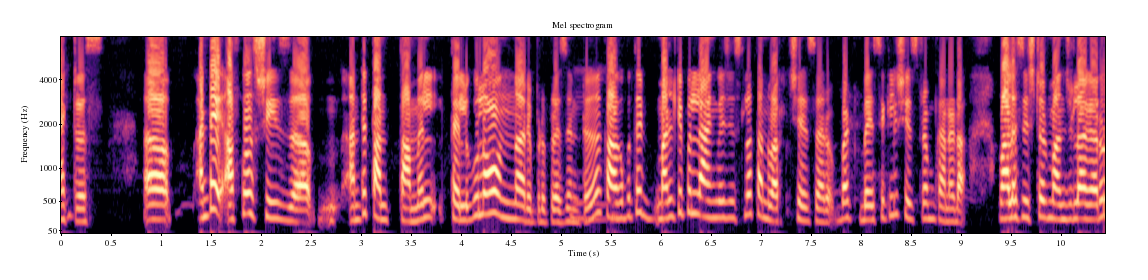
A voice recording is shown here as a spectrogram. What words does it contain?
యాక్ట్రెస్ అంటే అఫ్ కోర్స్ షీజ్ అంటే తన తమిళ్ తెలుగులో ఉన్నారు ఇప్పుడు ప్రెసెంట్ కాకపోతే మల్టిపుల్ లాంగ్వేజెస్లో తను వర్క్ చేశారు. But basically she's from Kannada వాళ్ళ సిస్టర్ మంజులా గారు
